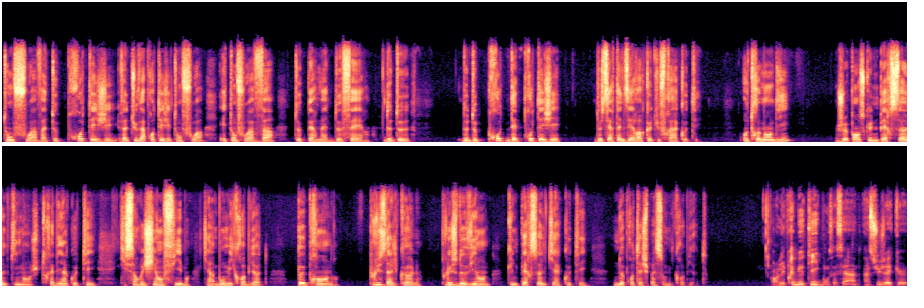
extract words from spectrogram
ton foie va te protéger, tu vas protéger ton foie et ton foie va te permettre de faire, d'être protégé de certaines erreurs que tu ferais à côté. Autrement dit, je pense qu'une personne qui mange très bien à côté, qui s'enrichit en fibres, qui a un bon microbiote, peut prendre plus d'alcool, plus de viande qu'une personne qui à côté ne protège pas son microbiote. Alors les prébiotiques, bon ça c'est un, sujet que,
